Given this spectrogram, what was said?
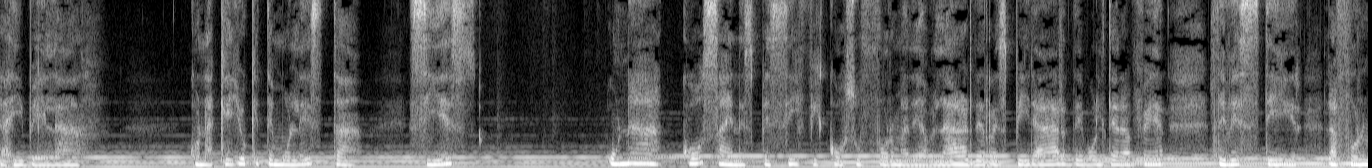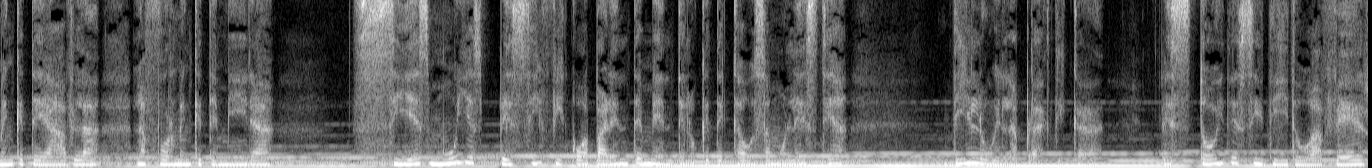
Ahí vela con aquello que te molesta. Si es una cosa en específico, su forma de hablar, de respirar, de voltear a ver, de vestir, la forma en que te habla, la forma en que te mira. Si es muy específico aparentemente lo que te causa molestia, dilo en la práctica. Estoy decidido a ver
